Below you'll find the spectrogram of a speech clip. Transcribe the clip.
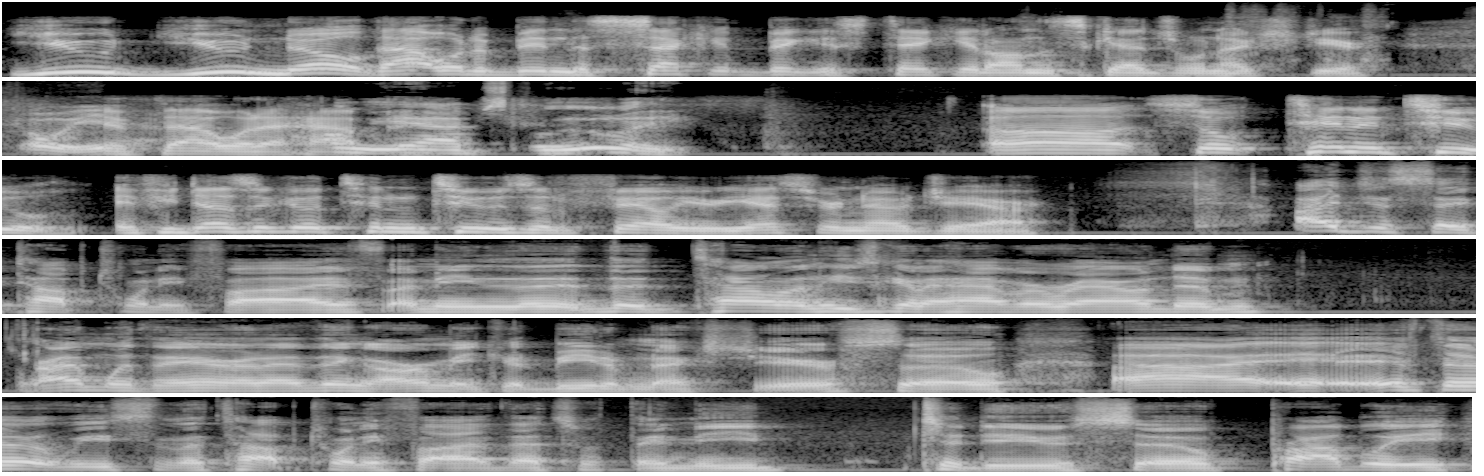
you. You know that would have been the second biggest ticket on the schedule next year. Oh yeah, if that would have Oh happened. yeah, absolutely. Uh, so ten and two. If he doesn't go ten and two, is it a failure? Yes or no, Jr. I just say top 25. I mean, the, the talent he's going to have around him. I'm with Aaron. I think Army could beat him next year. So uh, if they're at least in the top 25, that's what they need to do. So probably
